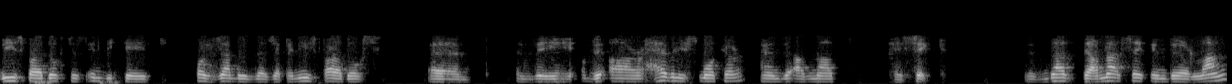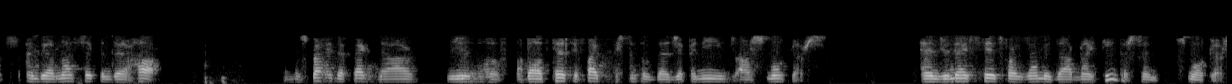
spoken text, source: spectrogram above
these paradoxes indicate, for example, the Japanese paradox. Um, they they are heavily smoker and they are not uh, sick. Not, they are not sick in their lungs and they are not sick in their heart, despite the fact they are you know about 35% of the Japanese are smokers, and United States, for example, there are 19% smokers.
